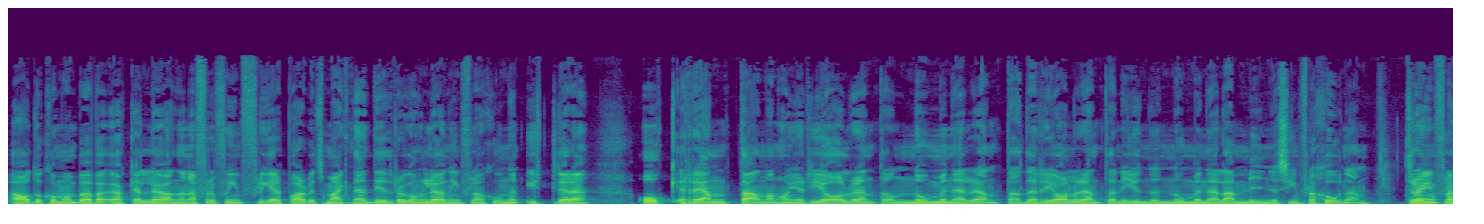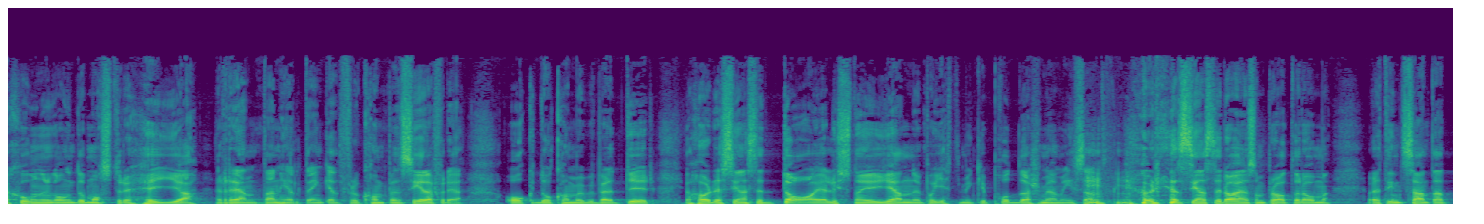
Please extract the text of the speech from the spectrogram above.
ja, då kommer man behöva öka lönerna för att få in fler på arbetsmarknaden. Det drar igång löneinflationen ytterligare. Och räntan, man har ju en real ränta och en nominell ränta. Den reala räntan är ju den nominella minus inflationen. Drar inflationen igång, då måste du höja räntan helt enkelt för att kompensera för det. Och då kommer det bli väldigt dyrt. Jag hörde senaste dag, jag lyssnar ju igen nu på jättemycket poddar som jag har missat. Jag hörde senaste dag en som pratade om, rätt intressant, att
